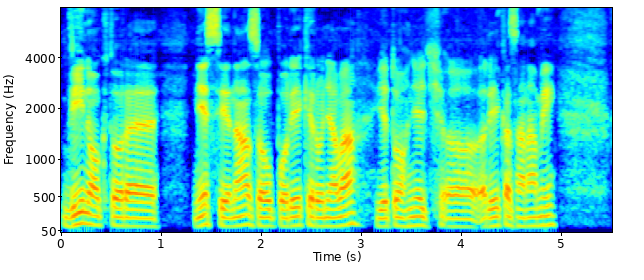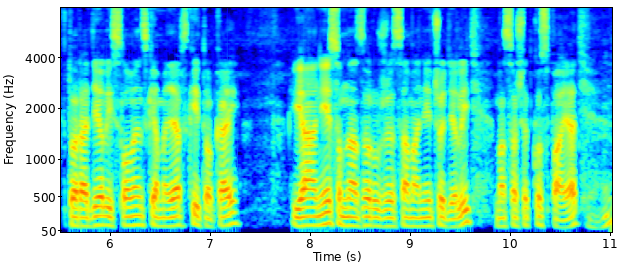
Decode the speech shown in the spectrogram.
víno, ktoré nesie názov po rieke Roňava. Je to hneď e, rieka za nami, ktorá delí slovenský a maďarský tokaj. Ja nie som názoru, že sa má niečo deliť, má sa všetko spájať. Uh-huh.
